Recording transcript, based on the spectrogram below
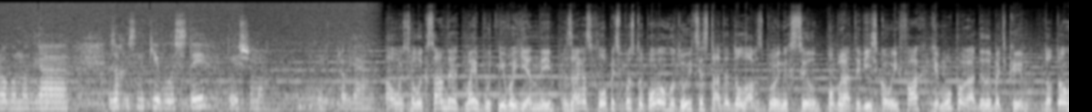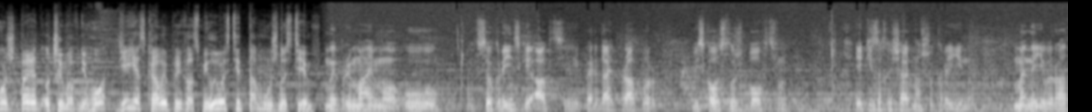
робимо для захисників листи, пишемо і відправляємо. А ось Олександр майбутній воєнний. Зараз хлопець поступово готується стати до лав збройних сил. Обрати військовий фах йому порадили батьки. До того ж, перед очима в нього є яскравий приклад сміливості та мужності. Ми приймаємо у всеукраїнській акції Передай прапор військовослужбовцю, які захищають нашу країну. У мене є брат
